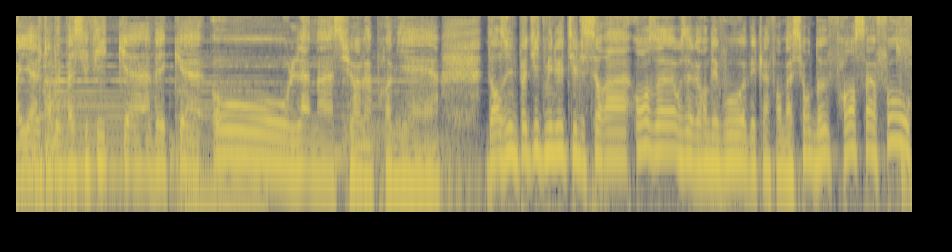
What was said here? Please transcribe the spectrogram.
Voyage dans le Pacifique avec euh, Oh Lama sur la première. Dans une petite minute, il sera 11h. Vous avez rendez-vous avec l'information de France Info.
